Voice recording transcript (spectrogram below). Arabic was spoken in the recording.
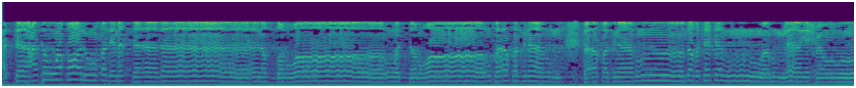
حتى عفوا وقالوا قد مس آباءنا الضراء والسراء فأخذناهم فأخذناهم بغتة وهم لا يشعرون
